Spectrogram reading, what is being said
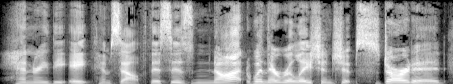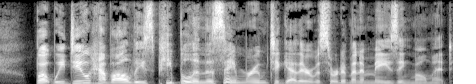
Henry VIII himself. This is not when their relationship started, but we do have all these people in the same room together. It was sort of an amazing moment.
